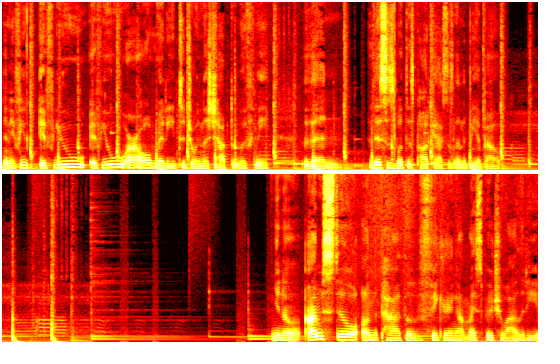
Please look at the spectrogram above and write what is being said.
And if you if you if you are all ready to join this chapter with me, then this is what this podcast is going to be about. You know, I'm still on the path of figuring out my spirituality.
